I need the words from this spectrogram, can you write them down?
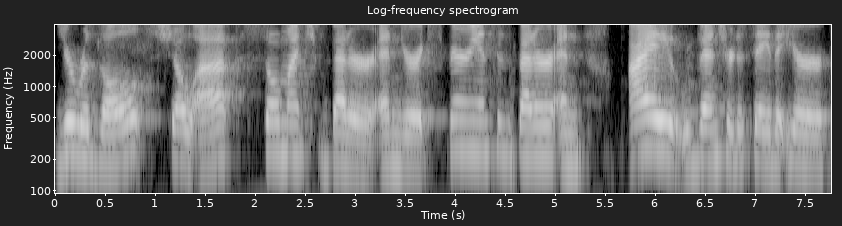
your results show up so much better and your experience is better. And I venture to say that your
